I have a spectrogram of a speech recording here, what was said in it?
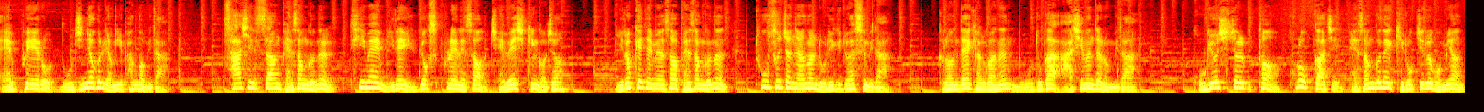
FA로 노진혁을 영입한 겁니다. 사실상 배성근을 팀의 미래 유격수 플랜에서 제외시킨 거죠. 이렇게 되면서 배성근은 투수 전향을 노리기도 했습니다. 그런데 결과는 모두가 아시는 대로입니다. 고교 시절부터 프로까지 배성근의 기록지를 보면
